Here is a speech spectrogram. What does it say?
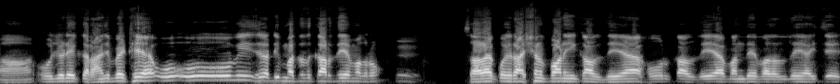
ਹਾਂ ਉਹ ਜਿਹੜੇ ਘਰਾਂ 'ਚ ਬੈਠੇ ਆ ਉਹ ਉਹ ਵੀ ਸਾਡੀ ਮਦਦ ਕਰਦੇ ਆ ਮਗਰੋਂ। ਸਾਰਾ ਕੋਈ ਰਾਸ਼ਨ ਪਾਣੀ ਘੱਲਦੇ ਆ ਹੋਰ ਘੱਲਦੇ ਆ ਬੰਦੇ ਬਦਲਦੇ ਆ ਇੱਥੇ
